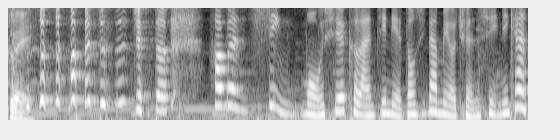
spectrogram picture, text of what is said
对 就是觉得他们信某些可兰经里的东西，但没有全信。你看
